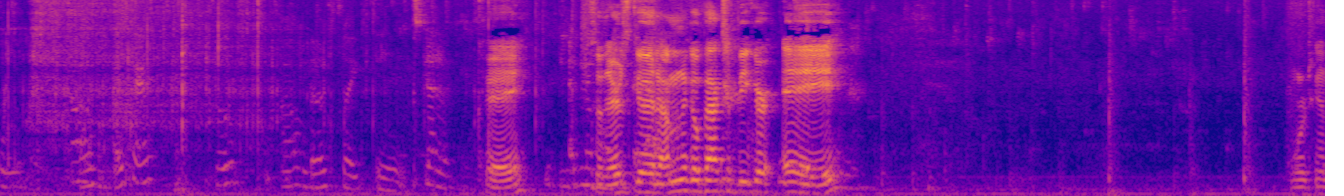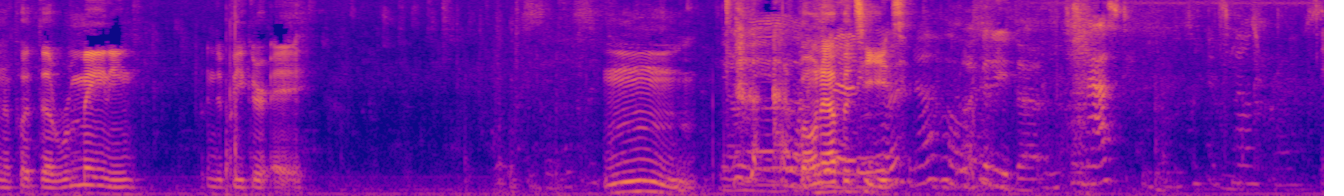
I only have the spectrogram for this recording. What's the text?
Oh, okay. That looks like ink. It's got a. Okay, so there's good. I'm going to go back to beaker A. We're going to put the remaining into beaker A. Mmm. Bon appetit. I could eat that. It's nasty. It smells gross. It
